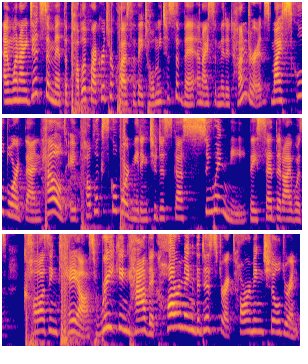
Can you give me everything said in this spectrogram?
And when I did submit the public records request that they told me to submit, and I submitted hundreds, my school board then held a public school board meeting to discuss suing me. They said that I was causing chaos, wreaking havoc, harming harming the district, harming children.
